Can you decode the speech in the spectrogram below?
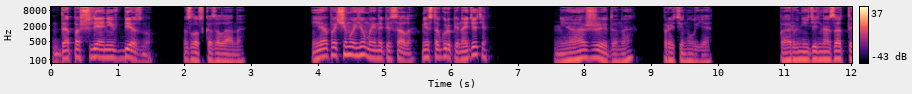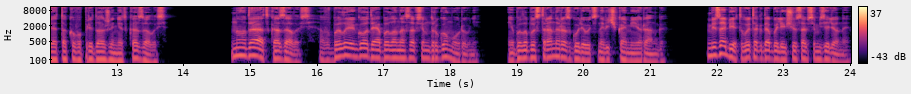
«Да пошли они в бездну!» — зло сказала она. «Я почему Юма и написала? Место в группе найдете?» «Неожиданно», — протянул я. «Пару недель назад ты от такого предложения отказалась». «Ну да, отказалась. В былые годы я была на совсем другом уровне. И было бы странно разгуливать с новичками и ранга. Без обид, вы тогда были еще совсем зеленые».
